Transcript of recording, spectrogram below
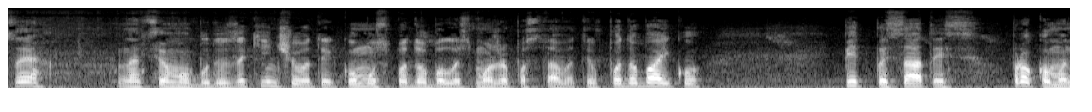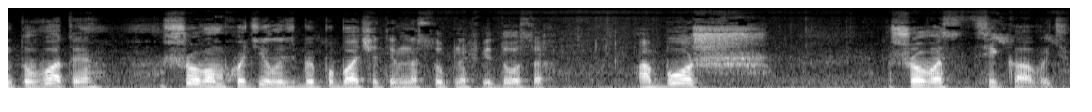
Все. На цьому буду закінчувати. Кому сподобалось, може поставити вподобайку, підписатись, прокоментувати, що вам хотілося би побачити в наступних відосах. Або ж що вас цікавить.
